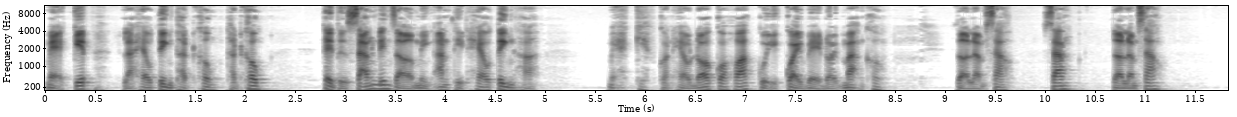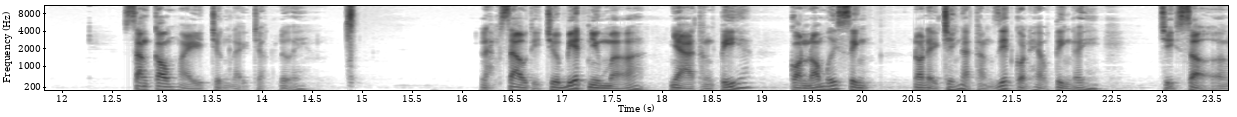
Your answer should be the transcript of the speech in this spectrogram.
Mẹ kiếp là heo tinh thật không, thật không Thế từ sáng đến giờ mình ăn thịt heo tinh hả? Mẹ kiếp con heo đó có hóa quỷ quay về đòi mạng không? Giờ làm sao? Sang, giờ làm sao? Sang cau mày chừng lại chặt lưỡi. Làm sao thì chưa biết nhưng mà nhà thằng Tía, còn nó mới sinh, nó lại chính là thằng giết con heo tinh ấy. Chỉ sợ...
